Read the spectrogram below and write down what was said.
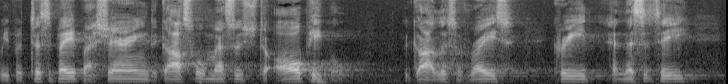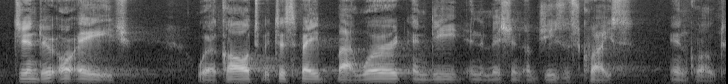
We participate by sharing the gospel message to all people, regardless of race, creed, ethnicity, gender, or age, we are called to participate by word and deed in the mission of Jesus Christ. End quote.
